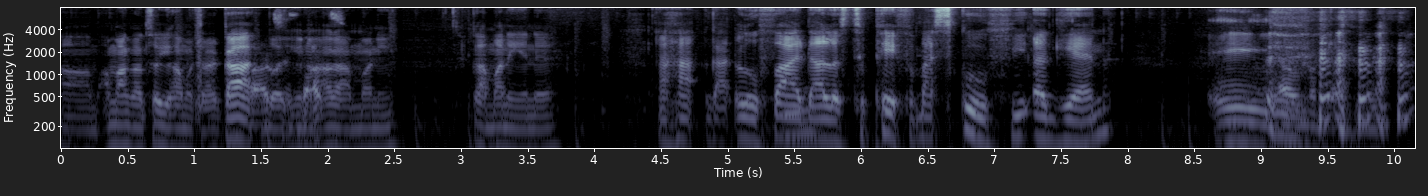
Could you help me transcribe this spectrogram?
Um, I'm not gonna tell you how much I got, Stocks but you know I got money. Got money in there. I ha- got a little five dollars to pay for my school fee again. Hey, I remember.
